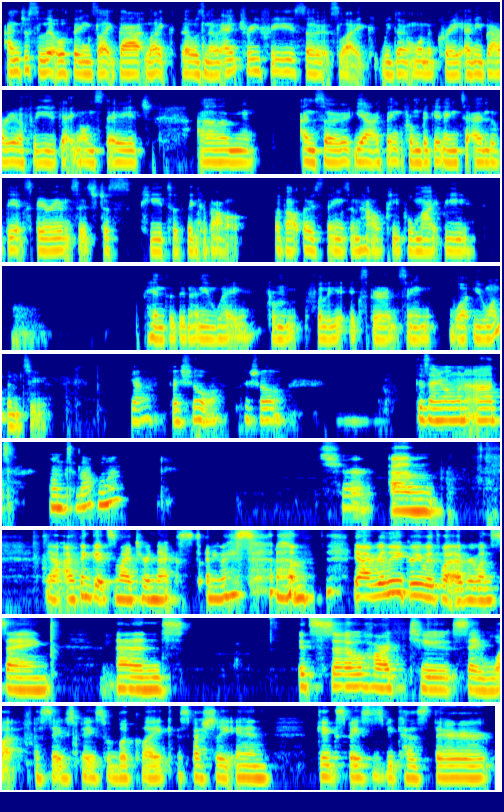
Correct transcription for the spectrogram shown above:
And just little things like that, like there was no entry fee. So it's like, we don't want to create any barrier for you getting on stage. Um, and so yeah i think from beginning to end of the experience it's just key to think about about those things and how people might be hindered in any way from fully experiencing what you want them to yeah for sure for sure does anyone want to add on to that one sure um yeah i think it's my turn next anyways. Um, yeah i really agree with what everyone's saying. And it's so hard to say what a safe space would look like, especially in gig spaces, because they're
